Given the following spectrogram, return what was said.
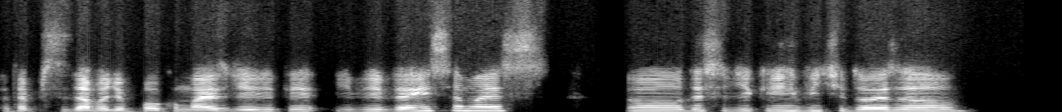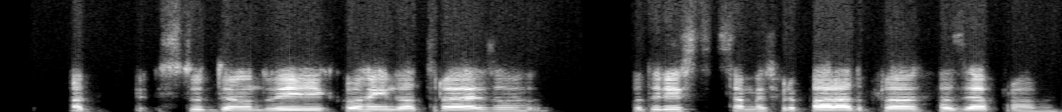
até precisava de um pouco mais de, de vivência, mas eu decidi que em 22 eu, estudando e correndo atrás, eu poderia estar mais preparado para fazer a prova.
